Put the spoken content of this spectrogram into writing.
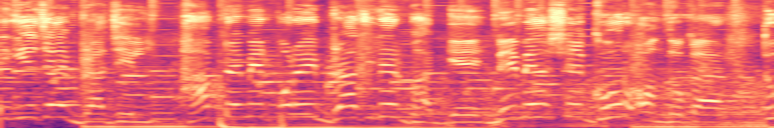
এগিয়ে যায় ব্রাজিল। হাফ টাইমের পরেই ব্রাজিলের ভাগ্যে নেমে আসে ঘোর অন্ধকার। দু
